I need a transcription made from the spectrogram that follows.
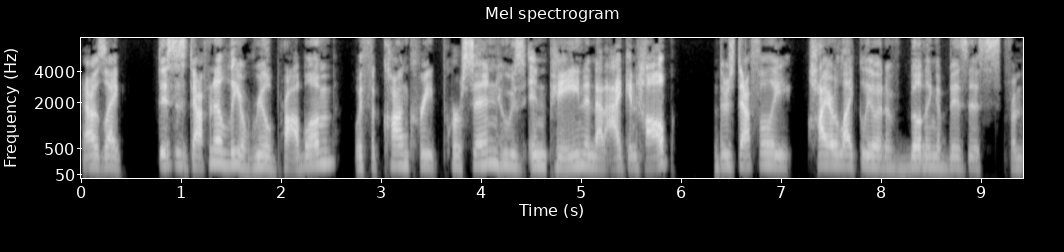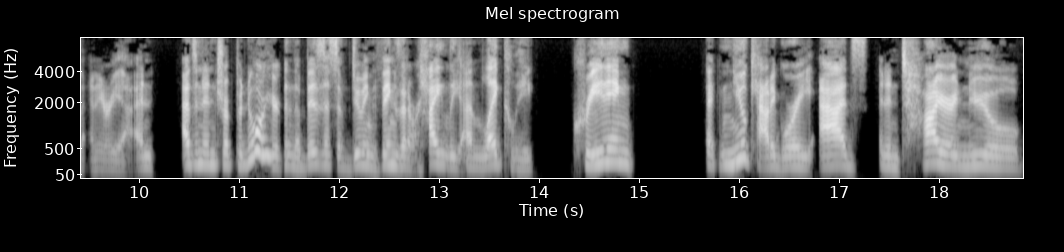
I was like, this is definitely a real problem with a concrete person who is in pain and that I can help. There's definitely higher likelihood of building a business from that area. And as an entrepreneur, you're in the business of doing things that are highly unlikely. Creating a new category adds an entire new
